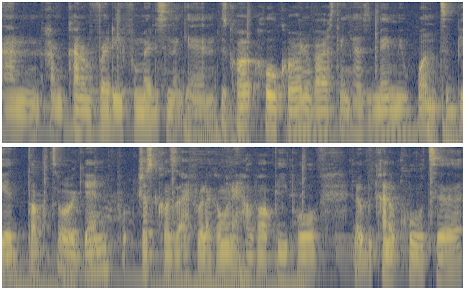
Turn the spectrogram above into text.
and I'm kind of ready for medicine again. This whole coronavirus thing has made me want to be a doctor again, just because I feel like I want to help out people. It would be kind of cool to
